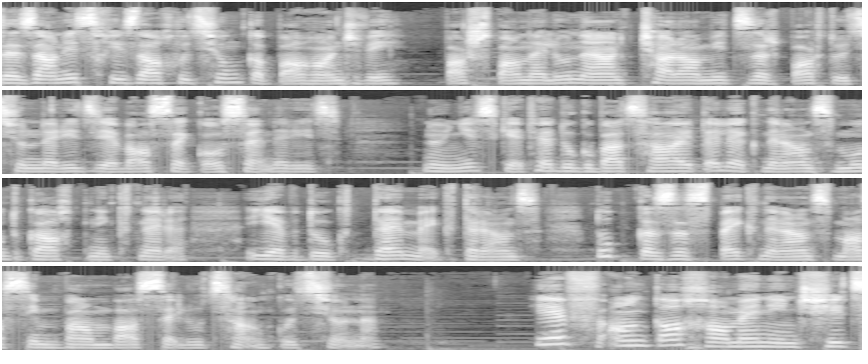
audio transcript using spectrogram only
ձեզանից խիզախություն կպահանջվի, պաշտպանելու նրանց չարամիտ զրպարտություններից եւ ասեկոսեներից։ Նույնիսկ եթե դուք բացահայտել եք նրանց մութ գաղտնիքները եւ դուք դեմ եք դրանց, դուք կզսպեք նրանց մասին բամբասելու ցանկությունը։ Եվ անկախ ամեն ինչից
